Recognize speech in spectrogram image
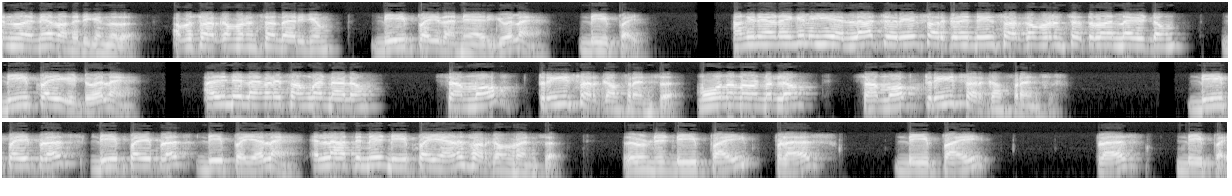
എന്ന് തന്നെയാണ് തന്നിരിക്കുന്നത്. അപ്പൊ സർക്കംഫറൻസ് എന്തായിരിക്കും? ഡി പൈ തന്നെയായിരിക്കും അല്ലെ? ഡി പൈ അങ്ങനെയാണെങ്കിൽ ഈ എല്ലാ ചെറിയ സർക്കിളിന്റെയും സർക്കംഫറൻസ് എത്ര തന്നെ കിട്ടും? ഡി പൈ കിട്ടും അല്ലെ? അതിന്റെ എല്ലാം കൂടെ സം കണ്ടാലോ? സം ഓഫ് ത്രീ സർക്കംഫറൻസ് മൂന്നെണ്ണം ഉണ്ടല്ലോ. Sum of three circumferences D pi plus D pi plus D pi അല്ലെ? എല്ലാത്തിന്റെയും ഡി പൈ ആണ് സർക്കംഫറൻസ് അതുകൊണ്ട് D pi plus D pi plus D pi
